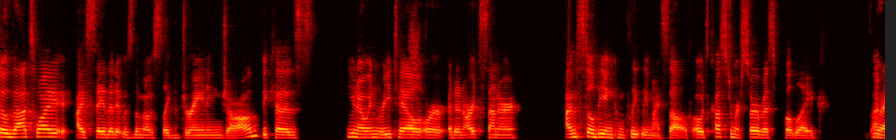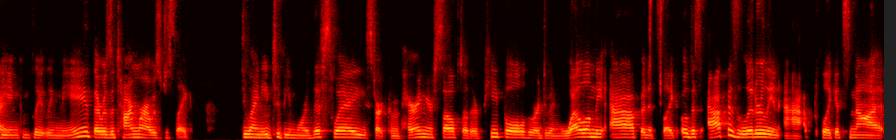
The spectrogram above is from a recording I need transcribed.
So that's why I say that it was the most like draining job because you know in retail or at an art center, I'm still being completely myself. Oh, it's customer service, but like I'm right. being completely me. There was a time where I was just like, do I need to be more this way? You start comparing yourself to other people who are doing well on the app. And it's like, oh, this app is literally an app. Like it's not,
